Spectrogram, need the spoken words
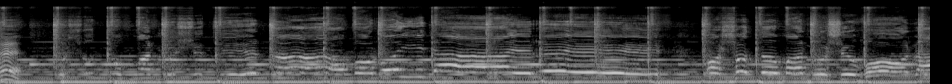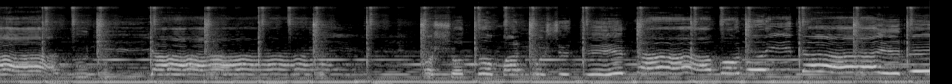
হ্যাঁ। শত মানুষ চেনা মানুষ ভরা দুনিয়া। অসত মানুষ চেনা বড়ই দায় রে।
